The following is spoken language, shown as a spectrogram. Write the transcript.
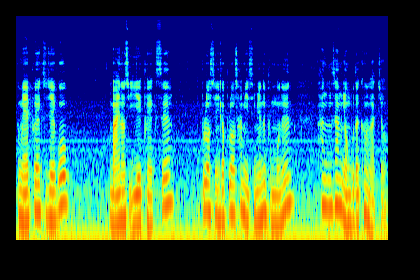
그럼 fx 제곱 마이너스 2fx 플러스니까 플러스 3이 있으면 분모는 항상 0보다 크거나 같죠.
